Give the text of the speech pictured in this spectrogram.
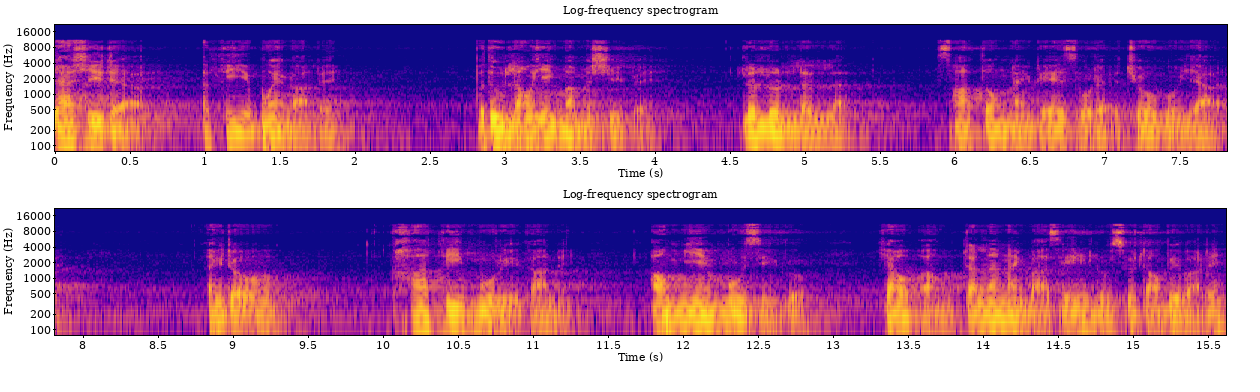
ရရှိတဲ့အသီးအပွင့်ကလည်းဘသူလောင်ရိပ်မှမရှိပဲလွတ်လွတ်လပ်လပ်စားသုံးနိုင်တယ်ဆိုတဲ့အကျိုးကိုရတယ်အဲ့တော့ခါတီးမှုတွေကနေအောင်မြင်မှုစီကို ရောက်အောင်တက်လှမ်းနိုင်ပါစေလို့ဆုတောင်းပေးပါတယ်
